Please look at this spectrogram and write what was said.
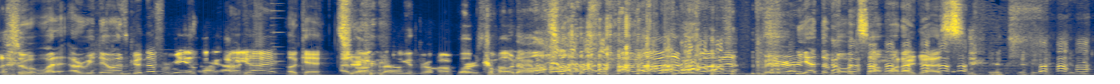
so what are we doing? good enough for me. As long, I mean, Okay. Okay, as long as I don't get thrown off Vote first. I'm Komodo happy. off. I'm not voted Baron. he had to vote someone, I guess. Did we get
